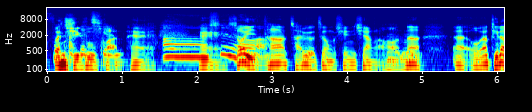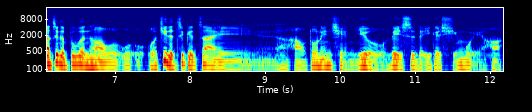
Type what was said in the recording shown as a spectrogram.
分期付款，哎，哦，哎，所以他才会有这种现象了哈。那呃，我要提到这个部分哈，我我我记得这个在好多年前也有类似的一个行为哈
